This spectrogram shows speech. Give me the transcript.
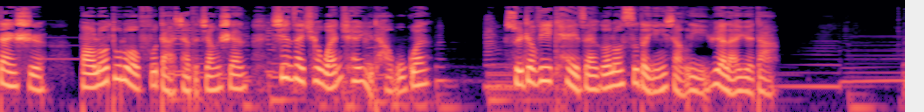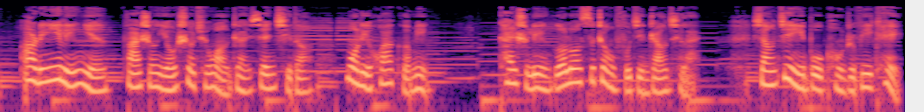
但是保罗·杜洛夫打下的江山，现在却完全与他无关。随着 VK 在俄罗斯的影响力越来越大，二零一零年发生由社群网站掀起的茉莉花革命。开始令俄罗斯政府紧张起来，想进一步控制 VK，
